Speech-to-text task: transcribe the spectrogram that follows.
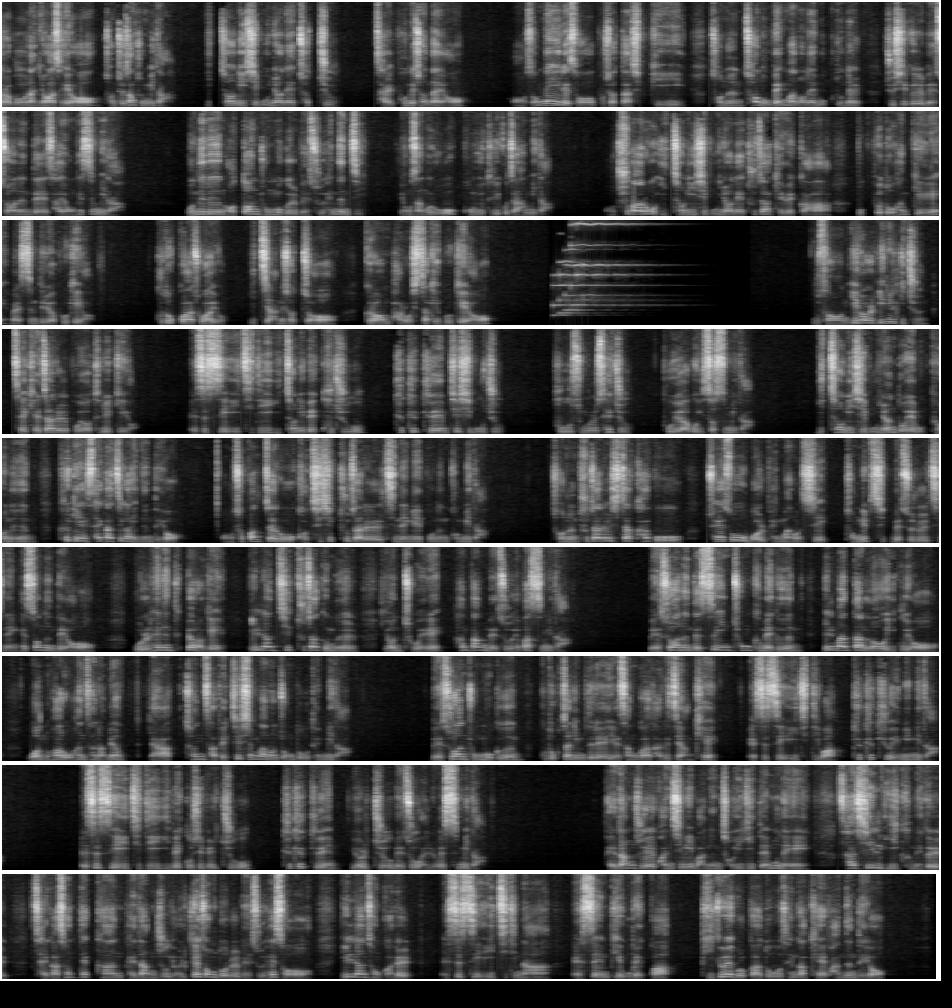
여러분 안녕하세요. 전최장초입니다. 2025년의 첫 주 잘 보내셨나요? 어, 썸네일에서 보셨다시피 저는 1,500만 원의 목돈을 주식을 매수하는 데 사용했습니다. 오늘은 어떤 종목을 매수했는지 영상으로 공유 드리고자 합니다. 어, 추가로 2025년의 투자 계획과 목표도 함께 말씀드려 볼게요. 구독과 좋아요 잊지 않으셨죠? 그럼 바로 시작해 볼게요. 우선 1월 1일 기준 제 계좌를 보여드릴게요. SCHD 2209주, QQQM 75주, 부 23주 보유하고 있었습니다. 2025년도의 목표는 크게 세 가지가 있는데요. 어, 첫 번째로 거치식 투자를 진행해 보는 겁니다. 저는 투자를 시작하고 최소 월 100만원씩 적립식 매수를 진행했었는데요. 올해는 특별하게 1년치 투자금을 연초에 한방 매수해봤습니다. 매수하는 데 쓰인 총 금액은 1만 달러이고요. 원화로 환산하면 약 1,470만 원 정도 됩니다. 매수한 종목은 구독자님들의 예상과 다르지 않게 SCHD와 QQQM입니다. SCHD 291주, QQQM 10주 매수 완료했습니다. 배당주에 관심이 많은 저이기 때문에 사실 이 금액을 제가 선택한 배당주 10개 정도를 매수해서 1년 성과를 SCHD나 S&P 500과 비교해 볼까도 생각해 봤는데요.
